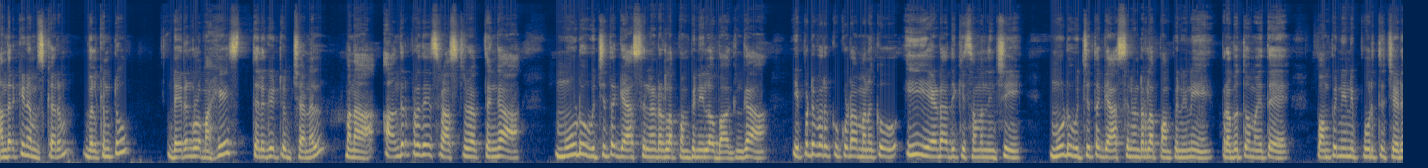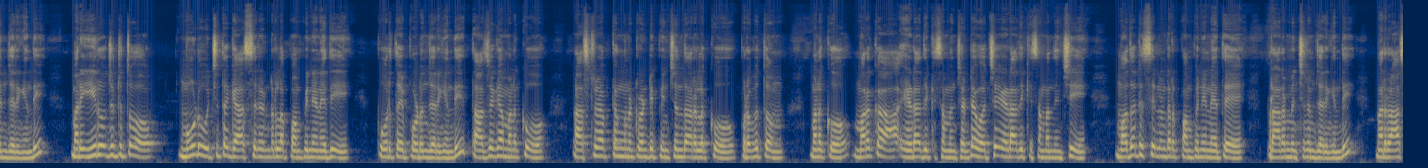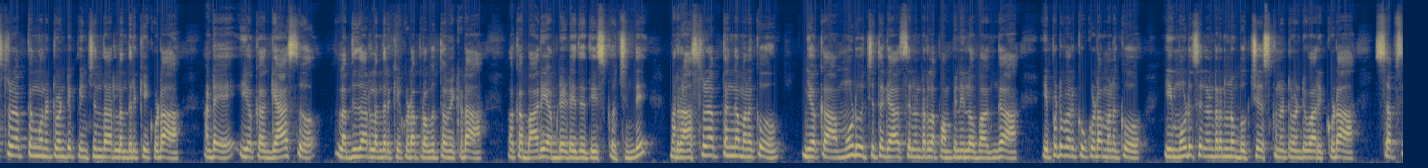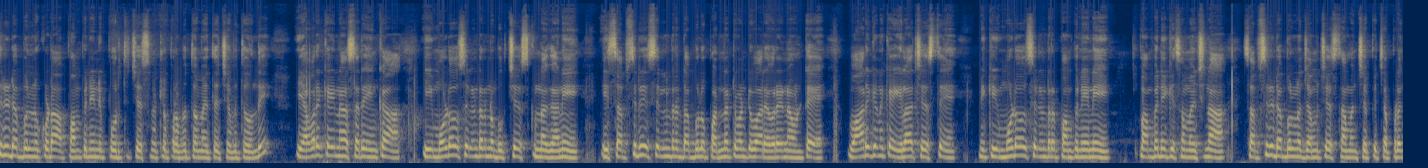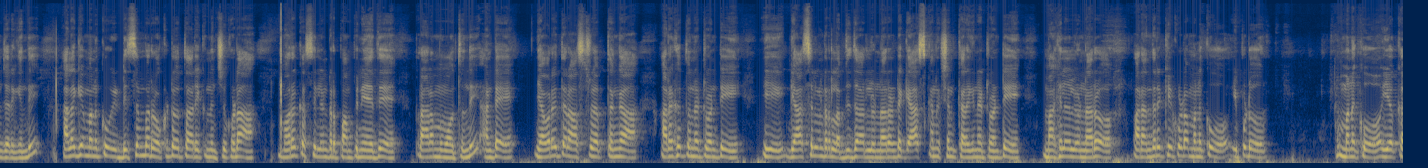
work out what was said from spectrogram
అందరికీ నమస్కారం. Welcome to డైరంగుల మహేష్ తెలుగు యూట్యూబ్ ఛానల్. మన ఆంధ్రప్రదేశ్ రాష్ట్ర వ్యాప్తంగా మూడు ఉచిత గ్యాస్ సిలిండర్ల పంపిణీలో భాగంగా ఇప్పటి వరకు కూడా మనకు ఈ ఏడాదికి సంబంధించి మూడు ఉచిత గ్యాస్ సిలిండర్ల పంపిణీని ప్రభుత్వం అయితే పంపిణీని పూర్తి చేయడం జరిగింది. మరి ఈ రోజుటితో మూడు ఉచిత గ్యాస్ సిలిండర్ల పంపిణీ అనేది పూర్తయిపోవడం జరిగింది. తాజాగా మనకు రాష్ట్ర వ్యాప్తంగా ఉన్నటువంటి పింఛన్దారులకు ప్రభుత్వం మనకు మరొక ఏడాదికి సంబంధించి అంటే వచ్చే ఏడాదికి సంబంధించి మొదటి సిలిండర్ పంపిణీని అయితే ప్రారంభించడం జరిగింది. మరి రాష్ట్ర వ్యాప్తంగా ఉన్నటువంటి పింఛన్దారులందరికీ కూడా అంటే ఈ యొక్క గ్యాస్ లబ్ధిదారులందరికీ కూడా ప్రభుత్వం ఇక్కడ ఒక భారీ అప్డేట్ అయితే తీసుకొచ్చింది. మరి రాష్ట్ర వ్యాప్తంగా మనకు ఈ యొక్క మూడు ఉచిత గ్యాస్ సిలిండర్ల పంపిణీలో భాగంగా ఇప్పటి వరకు కూడా మనకు ఈ మూడు సిలిండర్లను బుక్ చేసుకున్నటువంటి వారికి కూడా సబ్సిడీ డబ్బులను కూడా పంపిణీని పూర్తి చేసినట్లు ప్రభుత్వం అయితే చెబుతోంది ఎవరికైనా సరే ఇంకా ఈ మూడవ సిలిండర్ను బుక్ చేసుకున్నా కానీ ఈ సబ్సిడీ సిలిండర్ డబ్బులు పడినటువంటి వారు ఎవరైనా ఉంటే వారు కనుక ఇలా చేస్తే మీకు ఈ మూడవ సిలిండర్ పంపిణీని పంపిణీకి సంబంధించిన సబ్సిడీ డబ్బులను జమ చేస్తామని చెప్పి చెప్పడం జరిగింది. అలాగే మనకు ఈ డిసెంబర్ ఒకటో తారీఖు నుంచి కూడా మరొక సిలిండర్ పంపిణీ అయితే ప్రారంభమవుతుంది. అంటే ఎవరైతే రాష్ట్ర వ్యాప్తంగా అర్హత ఉన్నటువంటి ఈ గ్యాస్ సిలిండర్ లబ్ధిదారులు ఉన్నారో అంటే గ్యాస్ కనెక్షన్ కలిగినటువంటి మహిళలు ఉన్నారో వారందరికీ కూడా మనకు ఇప్పుడు మనకు ఈ యొక్క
